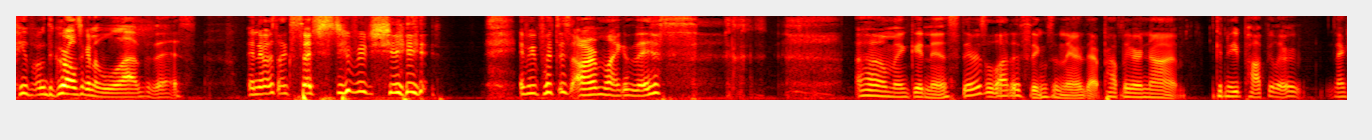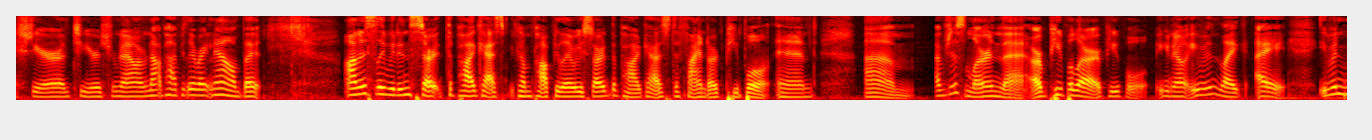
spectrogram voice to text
People, the girls are gonna love this. And it was like such stupid shit. If we put this arm like this, oh my goodness, there's a lot of things in there that probably are not going to be popular next year two years from now. I'm not popular right now, but honestly, we didn't start the podcast to become popular. We started the podcast to find our people, and um, I've just learned that our people are our people. You know, even like I, even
